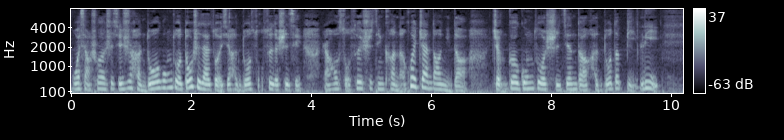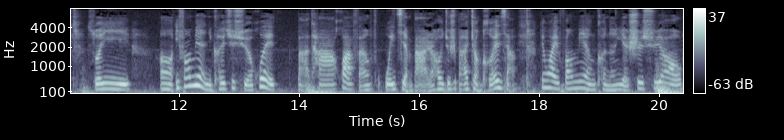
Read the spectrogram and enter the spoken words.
我想说的是，其实很多工作都是在做一些很多琐碎的事情，然后琐碎事情可能会占到你的整个工作时间的很多的比例，所以，嗯，一方面你可以去学会。把它化繁为简吧，然后就是把它整合一下。另外一方面，可能也是需要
